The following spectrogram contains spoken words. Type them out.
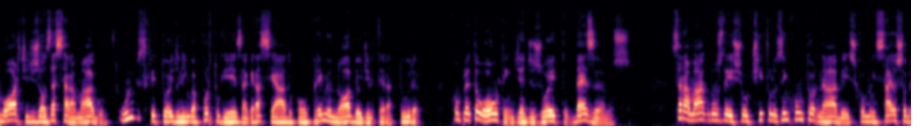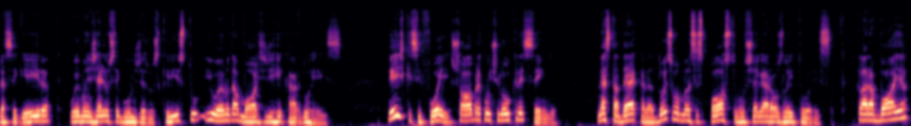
Morte de José Saramago, único escritor de língua portuguesa agraciado com o Prêmio Nobel de Literatura, completou ontem, dia 18, 10 anos. Saramago nos deixou títulos incontornáveis como Ensaio sobre a Cegueira, O Evangelho segundo Jesus Cristo e O Ano da Morte de Ricardo Reis. Desde que se foi, sua obra continuou crescendo. Nesta década, dois romances póstumos chegaram aos leitores: Claraboia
